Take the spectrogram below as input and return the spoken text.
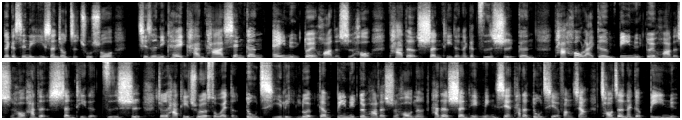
那个心理医生就指出说。其实你可以看他先跟 A 女对话的时候，他的身体的那个姿势，跟他后来跟 B 女对话的时候，他的身体的姿势，就是他提出了所谓的肚脐理论。跟 B 女对话的时候呢，他的身体明显他的肚脐的方向朝着那个 B 女，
